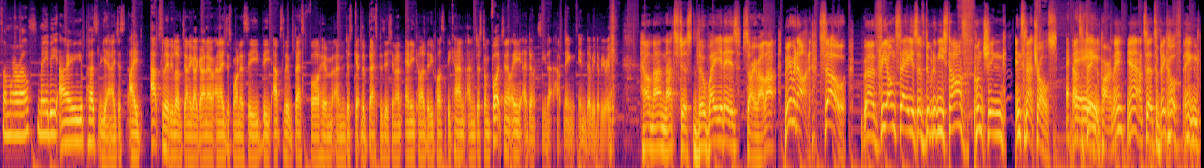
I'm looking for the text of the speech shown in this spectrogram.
somewhere else. Maybe I personally, yeah, I just I absolutely love Johnny Gargano, and I just want to see the absolute best for him and just get the best position on any card that he possibly can. And just unfortunately, I don't see that happening in WWE. Hell, man, that's just the way it is. Sorry about that. Moving on. So, uh, fiancés of WWE stars punching internet trolls. That's a thing, apparently. Yeah, it's a, it's a big old thing.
